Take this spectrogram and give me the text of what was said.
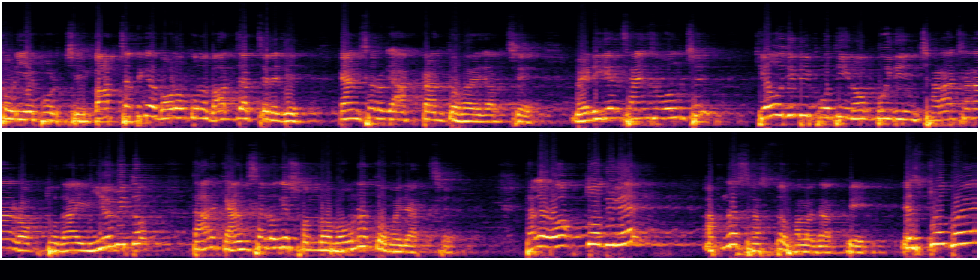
ছড়িয়ে পড়ছে। বাচ্চা থেকে বড় কোনো বাদ যাচ্ছে না যে ক্যান্সার রোগে আক্রান্ত হয়ে যাচ্ছে। মেডিকেল সায়েন্স বলছে, কেউ যদি প্রতি নব্বই দিন ছাড়া ছাড়া রক্ত দেয় নিয়মিত, তার ক্যান্সার রোগের সম্ভাবনা কমে যাচ্ছে। তাহলে রক্ত দিলে আপনার স্বাস্থ্য ভালো থাকবে। স্ট্রোক হয়ে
